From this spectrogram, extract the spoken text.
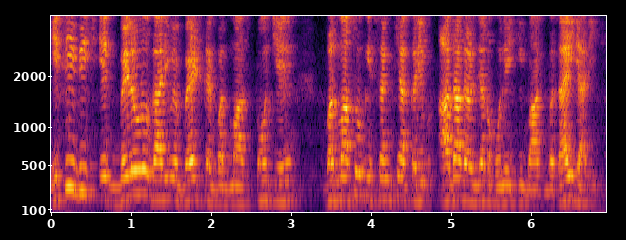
इसी बीच एक बेलोरो गाड़ी में बैठकर बदमाश पहुँचे। बदमाशों की संख्या करीब आधा दर्जन होने की बात बताई जा रही है।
